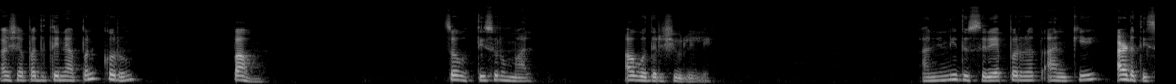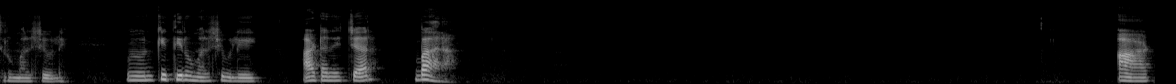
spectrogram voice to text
अशा पद्धतीने आपण करून पाहू. चौतीस रुमाल अगोदर शिवलेले. आणि दुसऱ्या परत आणखी अडतीस रुमाल शिवले. मिळून किती रुमाल शिवले? आठ आणि चार बारा. आठ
